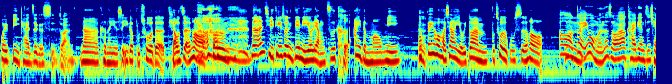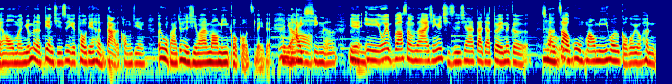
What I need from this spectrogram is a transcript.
会避开这个时段。那可能也是一个不错的调整哈。嗯，那安琪，听说你店里有两只可爱的猫咪，它背后好像有一段不错的故事哈。哦，嗯、对，因为我们那时候要开店之前哈，我们原本的店其实是一个透天很大的空间，因为我本来就很喜欢猫咪狗狗之类的，很有爱心呢。也，嗯、我也不知道算不算爱心，因为其实现在大家对那个呃照顾猫咪或者狗狗有很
